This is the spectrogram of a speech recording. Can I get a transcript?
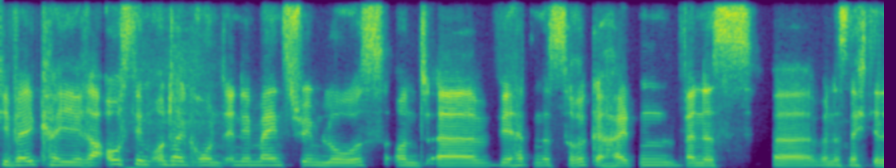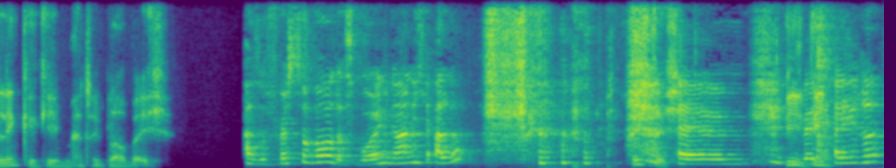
die Weltkarriere aus dem Untergrund in den Mainstream los und äh, wir hätten es zurückgehalten, wenn es, äh, wenn es nicht den Link gegeben hätte, glaube ich. Also first of all, das wollen gar nicht alle. Richtig. ähm, die, die Weltkarriere.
